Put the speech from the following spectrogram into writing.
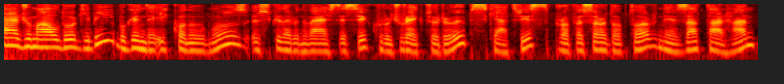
Her cuma olduğu gibi bugün de ilk konuğumuz Üsküdar Üniversitesi kurucu rektörü, psikiyatrist Profesör Doktor Nevzat Tarhan.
